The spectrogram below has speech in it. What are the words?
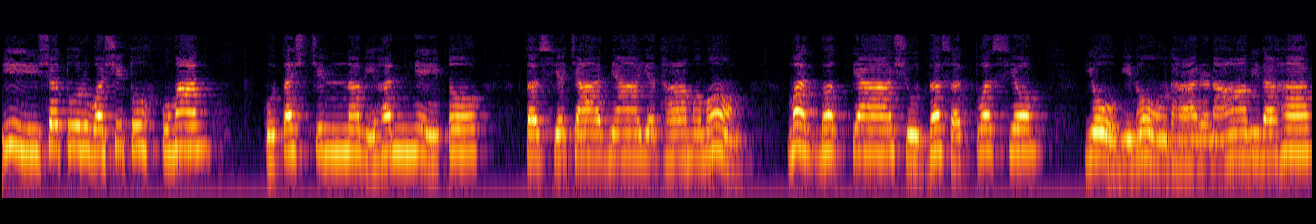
ईशतुर्वशितुः पुमान्। कुतश्चिन्न विहन्येत तस्य चाज्ञा यथा मम। मद्भक्त्या शुद्धसत्त्वस्य। योगिनो धारणाविदः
